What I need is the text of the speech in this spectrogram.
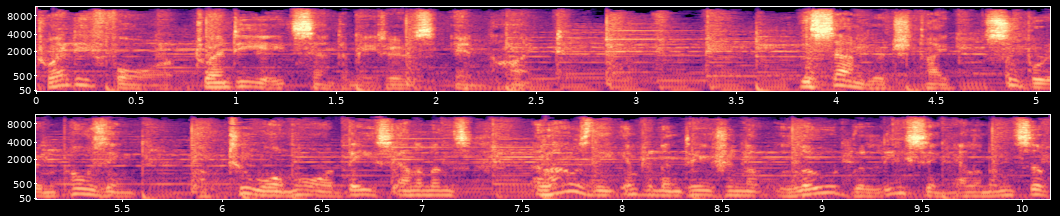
24, 28 centimeters in height. The sandwich type superimposing two or more base elements allows the implementation of load-releasing elements of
